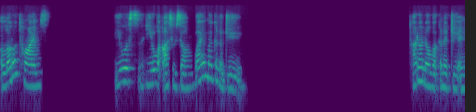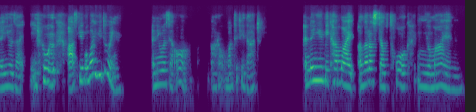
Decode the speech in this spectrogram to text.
a lot of times you will you will ask yourself, what am I gonna do? I don't know what I'm gonna do. And then you like, you will ask people, what are you doing? And you will say, oh, I don't want to do that. And then you become like a lot of self-talk in your mind.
